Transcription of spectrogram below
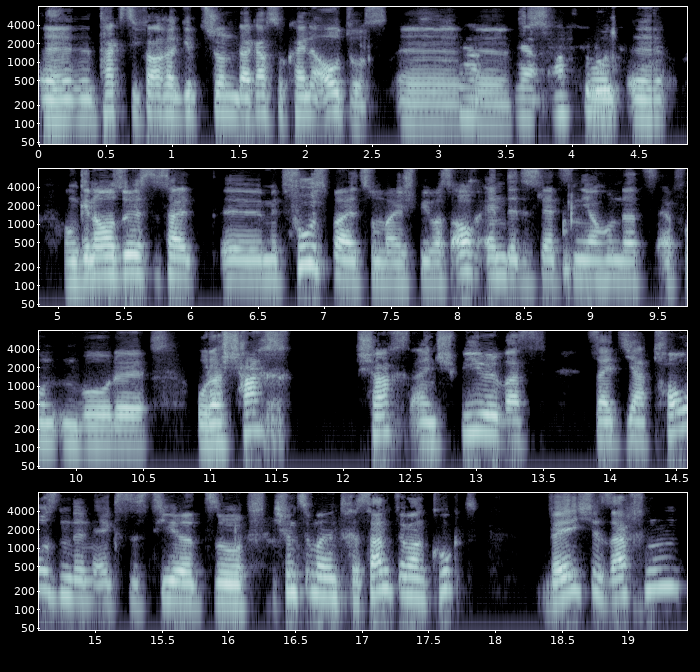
äh, Taxifahrer gibt es schon, da gab es noch keine Autos. Äh, äh, Ja, absolut. und, äh, und genauso ist es halt äh, mit Fußball zum Beispiel, was auch Ende des letzten Jahrhunderts erfunden wurde. Oder Schach. Schach, ein Spiel, was seit Jahrtausenden existiert. So, ich finde es immer interessant, wenn man guckt, welche Sachen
